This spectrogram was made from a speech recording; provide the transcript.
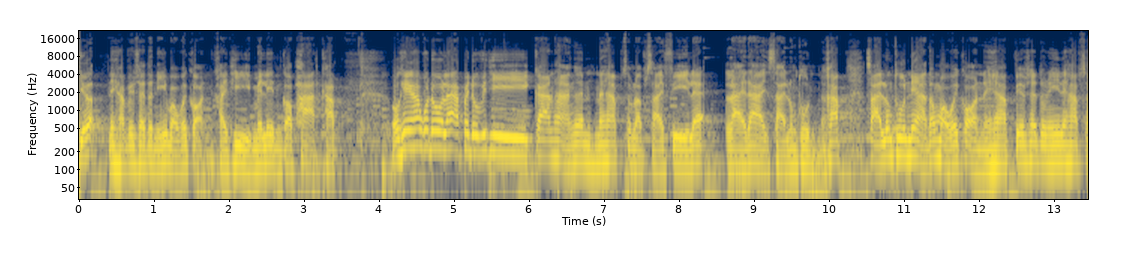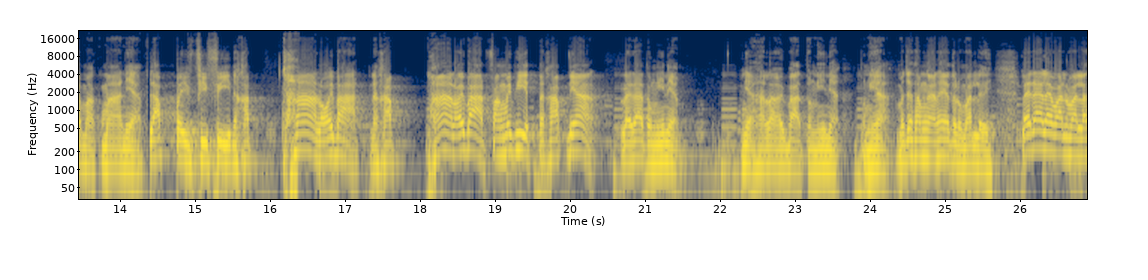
เยอะนะครับเว็บไซต์ตัวนี้บอกไว้ก่อนใครที่ไม่เล่นก็พลาดครับ โอเคครับก็ดูและไปดูวิธีการหาเงินนะครับสำหรับสายฟรีและรายได้สายลงทุนนะครับสายลงทุนเนี่ยต้องบอกไว้ก่อนนะครับเว็บไซต์ตัวนี้นะครับสมัครมาเนี่ยรับไปฟรีๆนะครับ500 บาทนะครับ 500 บาทฟังไม่ผิดนะครับ เนี่ยรายได้ตรงนี้เนี่ยเนี่ยห้าร้อยบาทตรงนี้เนี่ยตรงนี้มันจะทำงานให้อัตโนมัติเลยรายได้รายวันวันละ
